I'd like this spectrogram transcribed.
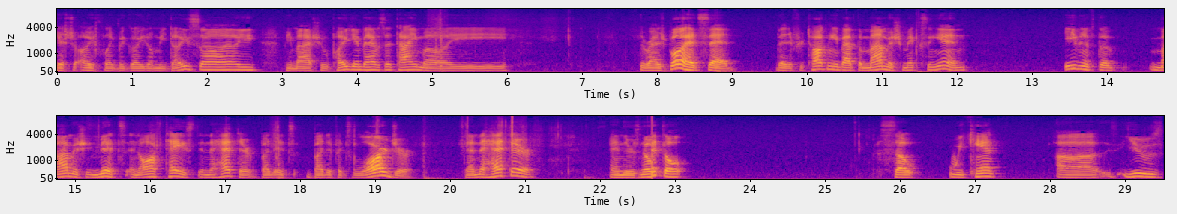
Kish oichle begoidel midaisai, mimashu paigim behevs a taimai. The Rashba had said that if you're talking about the mamish mixing in, even if the mamish emits an off taste in the heter, but it's but if it's larger than the heter, and there's no bittel, so we can't uh, use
